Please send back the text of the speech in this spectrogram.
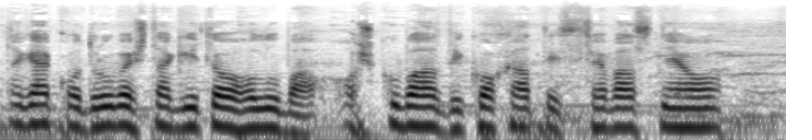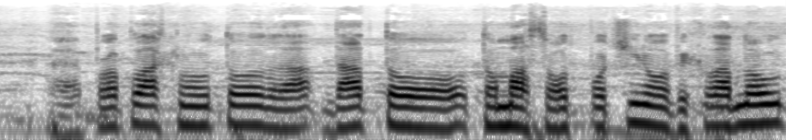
tak jako drubež, tak i toho holuba oškubat, vykochat ty střeva z něho, eh, propláchnout to, dát to, to maso odpočinout, vychladnout.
